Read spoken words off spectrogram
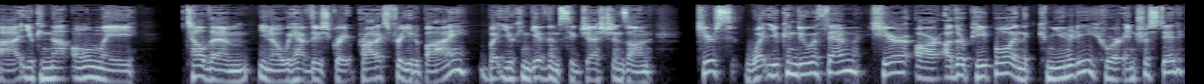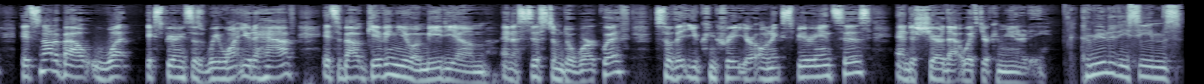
uh, you can not only tell them, you know, we have these great products for you to buy, but you can give them suggestions on here's what you can do with them. Here are other people in the community who are interested. It's not about what experiences we want you to have. It's about giving you a medium and a system to work with so that you can create your own experiences and to share that with your community. Community seems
